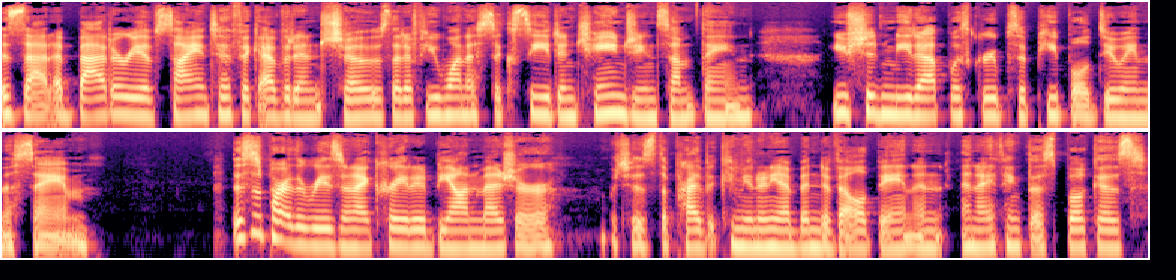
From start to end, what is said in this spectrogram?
is that a battery of scientific evidence shows that if you want to succeed in changing something, you should meet up with groups of people doing the same. This is part of the reason I created Beyond Measure, which is the private community I've been developing. And, and I think this book is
